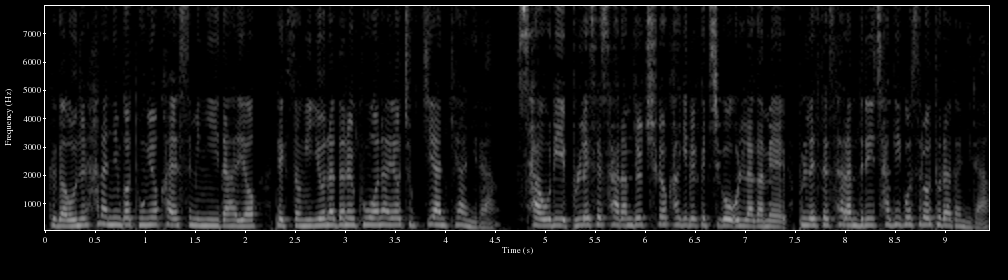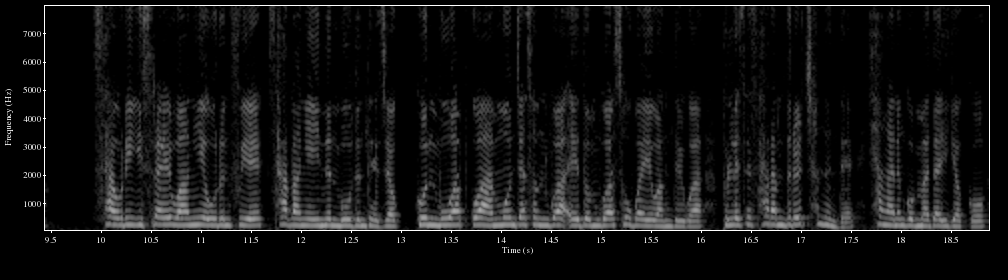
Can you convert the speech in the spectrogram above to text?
그가 오늘 하나님과 동역하였음이니이다 하여 백성이 요나단을 구원하여 죽지 않게 하니라. 사울이 블레셋 사람들 추격하기를 그치고 올라가매 블레셋 사람들이 자기 곳으로 돌아가니라. 사울이 이스라엘 왕위에 오른 후에 사방에 있는 모든 대적 곧 모압과 암몬 자손과 에돔과 소바의 왕들과 블레셋 사람들을 쳤는데 향하는 곳마다 이겼고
